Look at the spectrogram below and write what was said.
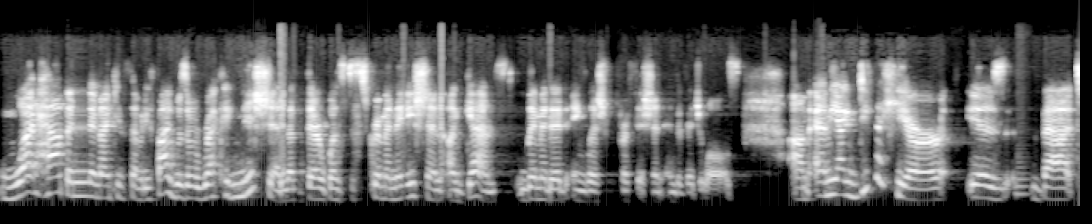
what happened in 1975 was a recognition that there was discrimination against limited English proficient individuals. Um, and the idea here is that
